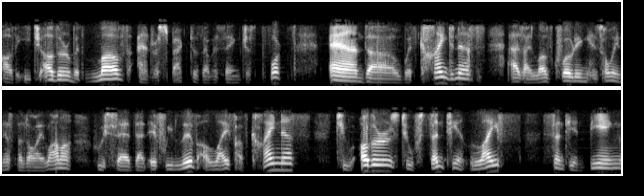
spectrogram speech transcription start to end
of each other with love and respect, as I was saying just before, and uh, with kindness, as I love quoting His Holiness the Dalai Lama, who said that if we live a life of kindness to others, to sentient life, sentient beings,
